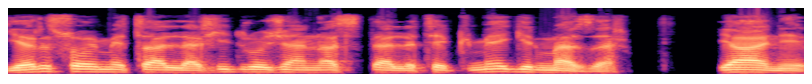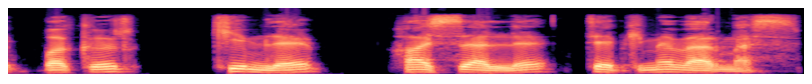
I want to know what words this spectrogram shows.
Yarı soy metaller hidrojenli asitlerle tepkimeye girmezler. Yani bakır kimle? HCl'le tepkime vermez.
